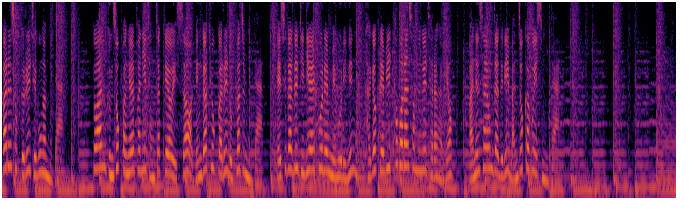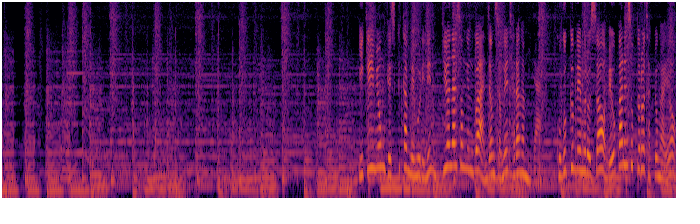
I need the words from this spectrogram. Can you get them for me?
빠른 속도를 제공합니다. 또한 금속 방열판이 장착되어 있어 냉각 효과를 높여줍니다. S가드 DDR4 램 메모리는 가격 대비 탁월한 성능을 자랑하며 많은 사용자들이 만족하고 있습니다. 이 게임용 데스크탑 메모리는 뛰어난 성능과 안정성을 자랑합니다. 고급급 램으로서 매우 빠른 속도로 작동하여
